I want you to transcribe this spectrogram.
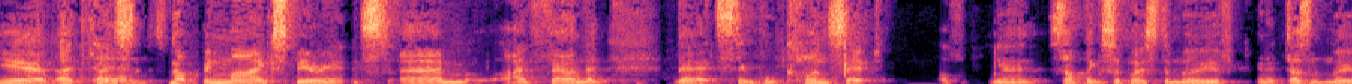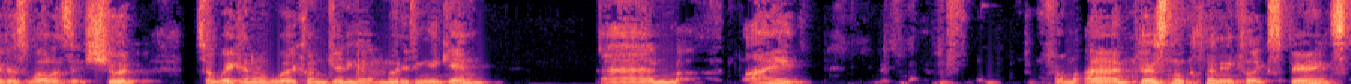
Yeah, it's, it's not been my experience. Um, I've found that that simple concept of you know something's supposed to move and it doesn't move as well as it should, so we're going to work on getting it moving again. Um, I, from my own personal clinical experience,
